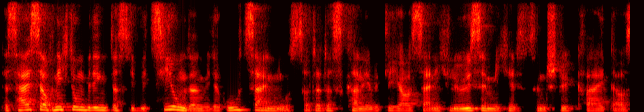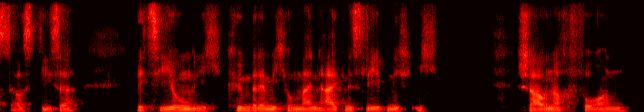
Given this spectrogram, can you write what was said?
das heißt auch nicht unbedingt, dass die Beziehung dann wieder gut sein muss, oder das kann ja wirklich auch sein, ich löse mich jetzt ein Stück weit aus, aus dieser Beziehung, ich kümmere mich um mein eigenes Leben, ich, ich schaue nach vorn.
